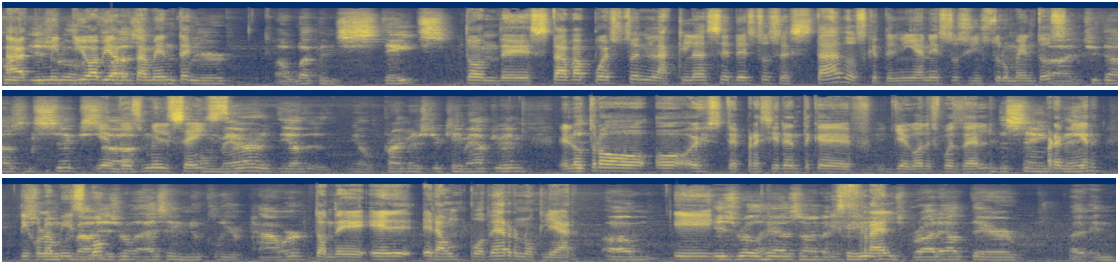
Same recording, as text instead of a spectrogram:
admitió abiertamente uh, donde estaba puesto en la clase de estos estados que tenían estos instrumentos. Uh, in 2006, y en uh, 2006, Omer, the other, you know, prime minister, came after him. el otro o, este presidente que llegó después de él, Premier, dijo lo mismo. donde él era un poder nuclear. Um, Y Israel has on Israel- brought out their uh, in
